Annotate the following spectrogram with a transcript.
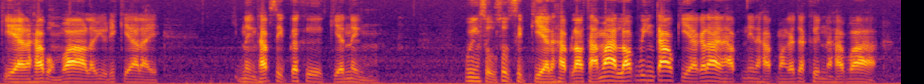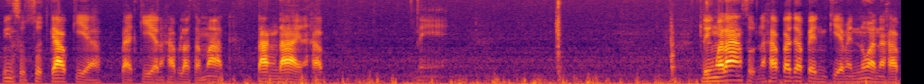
เกียร์นะครับ ผมว่าเราอยู่ที่เกียร์อะไร1ทับ10ก็คือเกียร์1วิ่งสูงสุด 10 เกียร์นะครับ เราสามารถล็อกวิ่ง 9 เกียร์ก็ได้นะครับ นี่นะครับ มันก็จะขึ้นนะครับว่าวิ่งสูงสุด 9 เกียร์ 8 เกียร์นะครับ เราสามารถตั้งได้นะครับ นี่ ดึงมาล่างสุดนะครับ ก็จะเป็นเกียร์แมนนวลนะครับ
